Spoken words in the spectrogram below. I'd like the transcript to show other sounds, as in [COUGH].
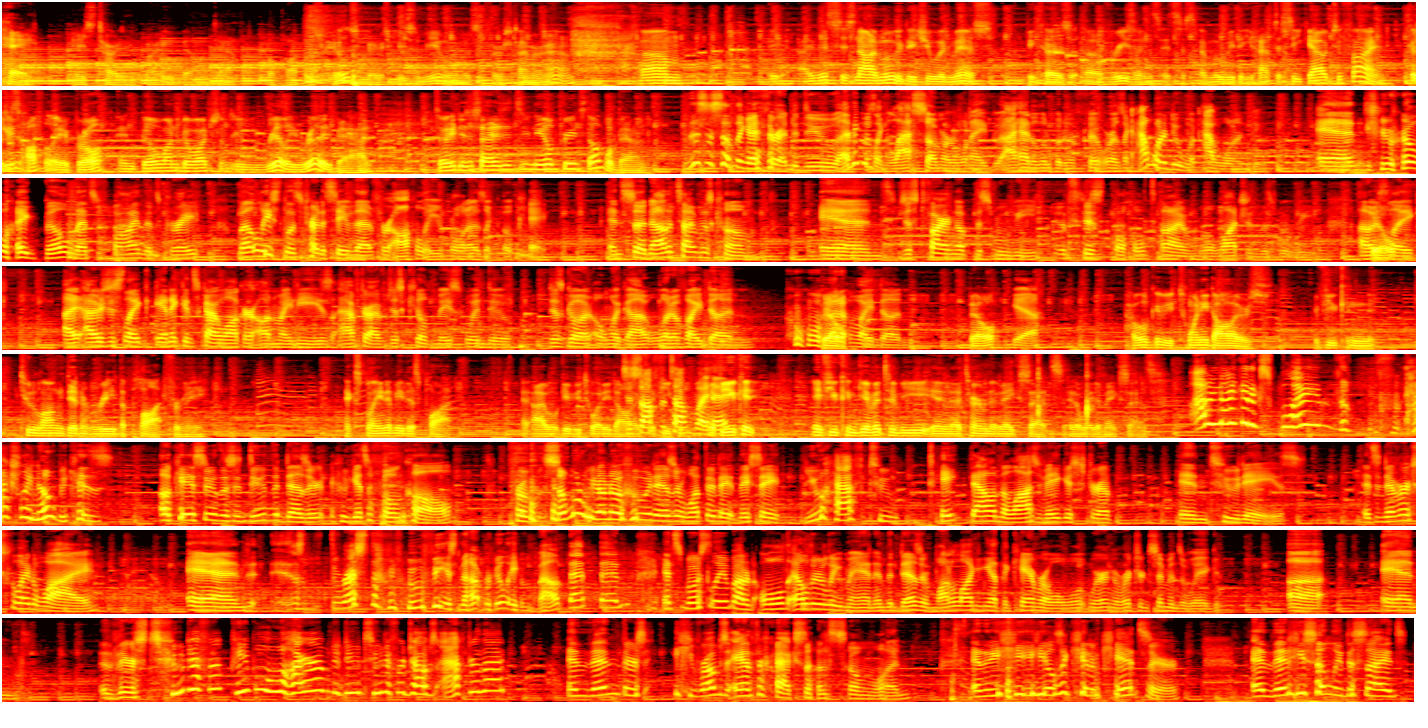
Hey, it is tardy party Valentine. But Papa Trails bears piece of view it's the first time around. Um, I, I- this is not a movie that you would miss because of reasons. It's just a movie that you have to seek out to find because it's awful April, and Bill wanted to watch something really, really bad, so he decided to do Neil Breen's Double Down. This is something I threatened to do. I think it was like last summer when I I had a little bit of a fit where I was like, I want to do what I want to do, and [LAUGHS] you were like, Bill, that's fine, that's great, but at least let's try to save that for awful April. And I was like, okay. And so now the time has come, and just firing up this movie, [LAUGHS] just the whole time while watching this movie, I was Bill? like. I, I was just like Anakin Skywalker on my knees after I've just killed Mace Windu, just going, oh my god, what have I done? [LAUGHS] what Bill. have I done? Bill, Yeah. I will give you twenty dollars if you can. Too long didn't read the plot for me. Explain to me this plot. I will give you twenty dollars. Just off the top of my head? If you can, if you can give it to me in a term that makes sense, in a way that makes sense. I mean, I can explain the. Actually, no, because. Okay, so there's a dude in the desert who gets a phone call from someone we don't know who it is or what their name. They say, you have to take down the Las Vegas Strip in two days. It's never explained why. And the rest of the [LAUGHS] movie is not really about that then. It's mostly about an old elderly man in the desert monologuing at the camera while wearing a Richard Simmons wig. Uh, and there's two different people who hire him to do two different jobs after that. And then there's he rubs anthrax [LAUGHS] on someone, and then he, he heals a kid of cancer, and then he suddenly decides.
